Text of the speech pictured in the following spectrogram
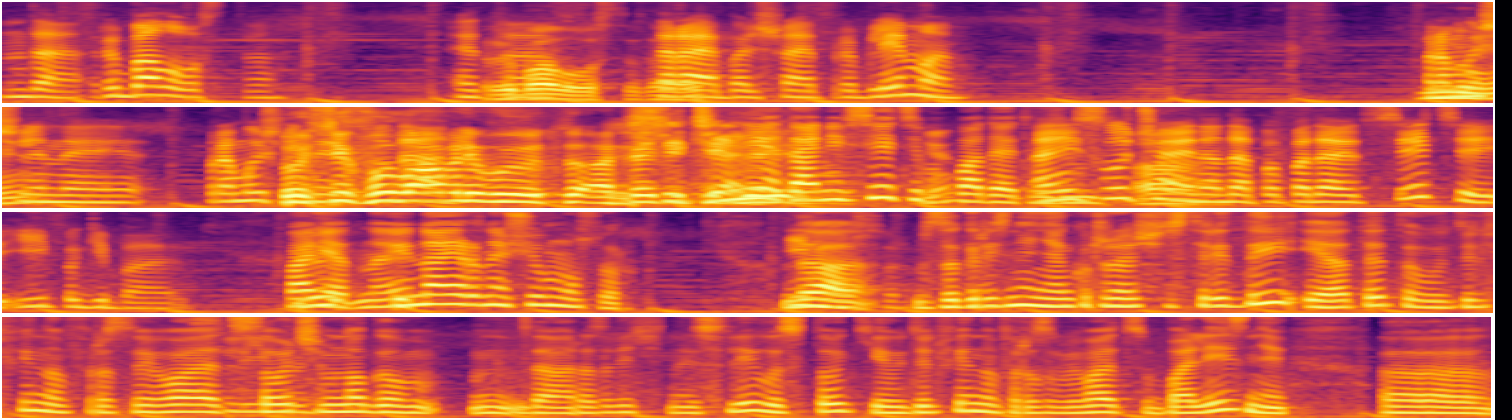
Да, рыболовство. Это Рыболовство, да. вторая большая проблема. Ну. Промышленные, То промышленные есть их суда. вылавливают опять-таки... Нет, они в сети Нет? попадают. Они случайно, А. да, попадают в сети и погибают. Понятно. И, наверное, еще мусор. И да, мусор. загрязнение окружающей среды, и от этого у дельфинов развивается Сливы. очень много, да, различные сливы, стоки, у дельфинов развиваются болезни, э,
